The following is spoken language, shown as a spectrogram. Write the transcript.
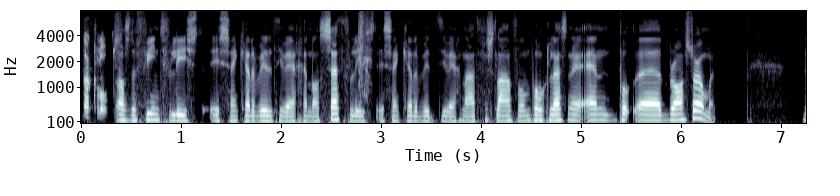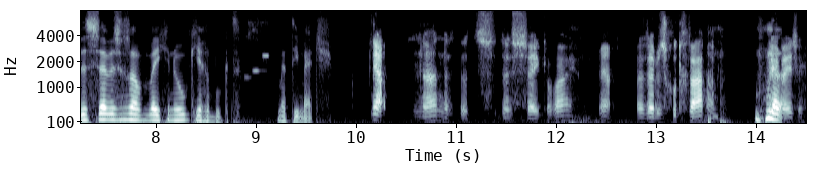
Dat klopt. als de Fiend verliest, is zijn credibility weg. En als Seth verliest, is zijn credibility weg na het verslaan van Brock Lesnar en eh, Braun Strowman. Dus ze hebben zichzelf een beetje een hoekje geboekt met die match. Ja, dat, dat, is, dat is zeker waar. Ja, dat hebben ze goed gedaan. Nou, bezig.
